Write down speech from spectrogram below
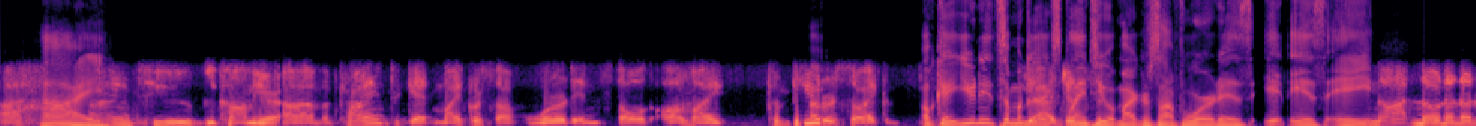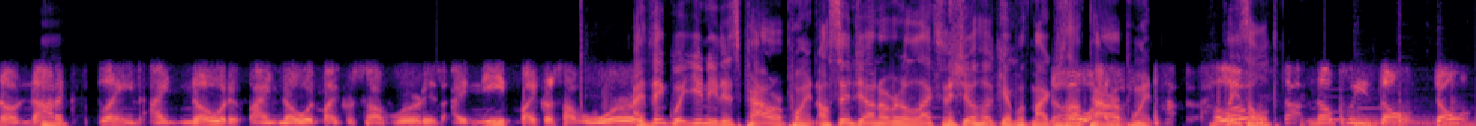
Uh, Hi. I'm trying to be calm here. Um, I'm trying to get Microsoft Word installed on my computer so I can. Okay, you need someone Yeah, to I explain just- to you what Microsoft Word is. It is a. Not no no no no not explain. I know what it, I know what Microsoft Word is. I need Microsoft Word. I think what you need is PowerPoint. I'll send you on over to Alexa. She'll hook you up with no, Microsoft I don't PowerPoint. need- Hello. Please hold. Stop. No, please don't. Don't.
